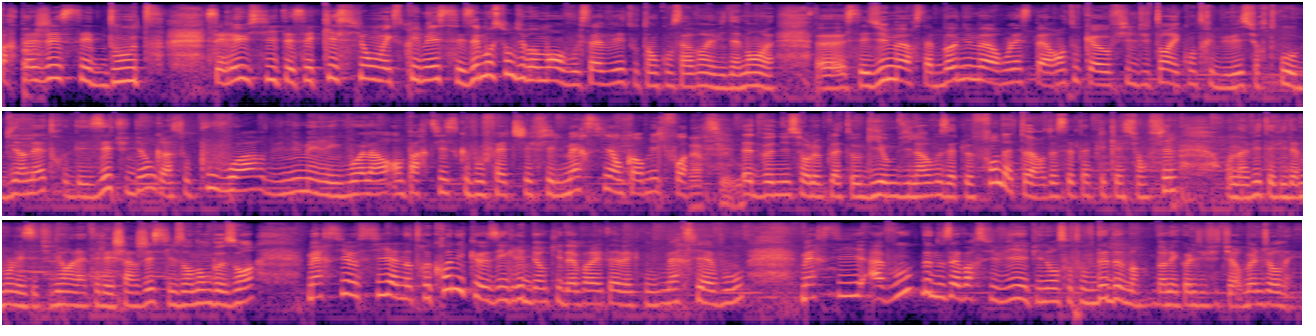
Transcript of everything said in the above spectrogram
partager ses doutes, ses réussites et ses questions, exprimer ses émotions du moment, vous le savez, tout en conservant évidemment euh, euh, ses humeurs, sa bonne humeur, on l'espère en tout cas au fil du temps et contribuer surtout au bien-être des étudiants grâce au pouvoir du numérique. Voilà en partie ce que vous faites chez Phil. Merci encore mille fois d'être venu sur le plateau. Guillaume Villain, vous êtes le fondateur de cette application Phil. On invite évidemment les étudiants à la télécharger s'ils en ont besoin. Merci aussi à notre chroniqueuse Ingrid Bianchi d'avoir été avec nous. Merci à vous. Merci à vous de nous avoir suivis et puis nous on se retrouve dès demain dans l'école du futur. Bonne journée.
